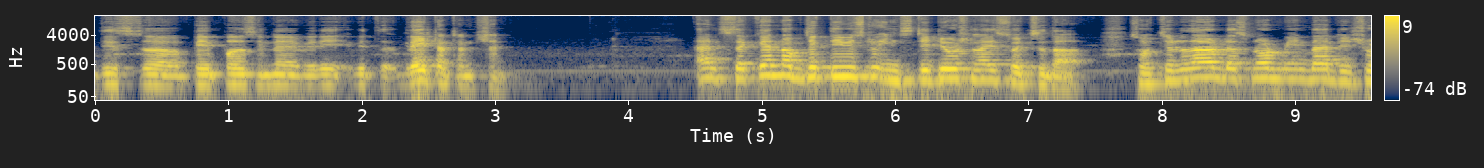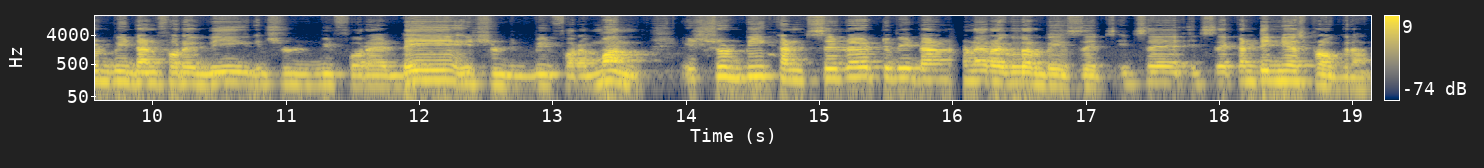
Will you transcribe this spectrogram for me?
these uh, papers in a very with great attention. And second objective is to institutionalize Swachhata. Swachhata does not mean that it should be done for a week, it should be for a day, it should be for a month. It should be considered to be done on a regular basis. It's a it's a continuous program.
